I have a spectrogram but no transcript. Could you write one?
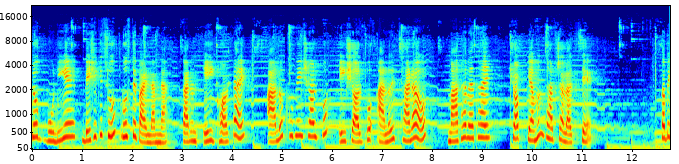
চোখ বুলিয়ে বেশি কিছু বুঝতে পারলাম না, কারণ এই ঘরটায় আলো খুবই স্বল্প। এই স্বল্প আলোয় ছাড়াও মাথা ব্যথায় সব কেমন ঝাপসা লাগছে। তবে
